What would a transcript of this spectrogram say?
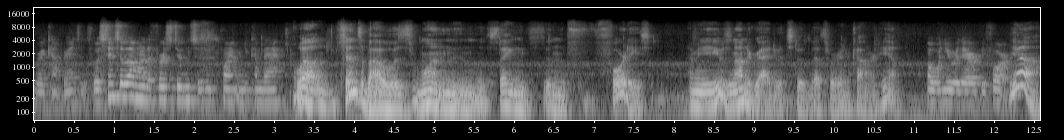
very comprehensive. Was Sinsabaugh one of the first students at this point when you come back? Well, Sinsabaugh was one in the things in the 40s. I mean, he was an undergraduate student. That's where I encountered him. Oh, when you were there before? Yeah.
